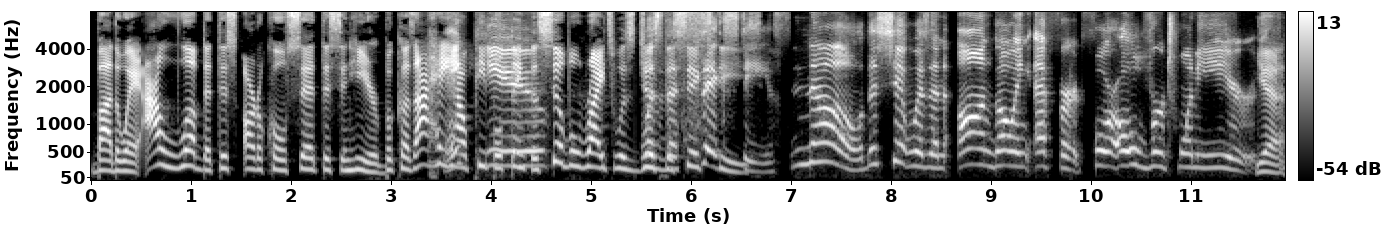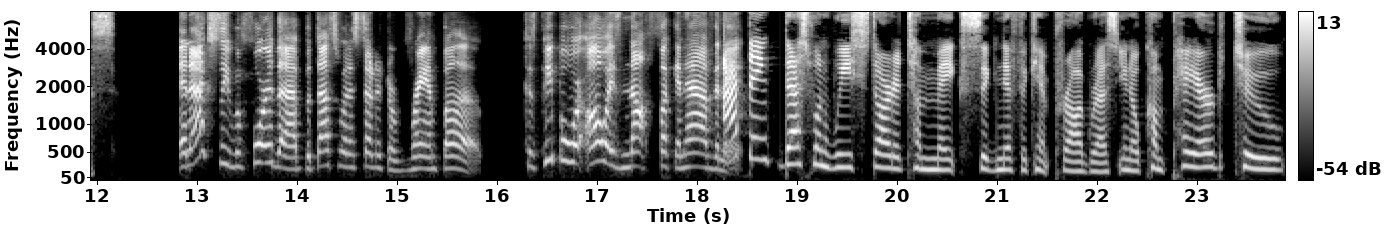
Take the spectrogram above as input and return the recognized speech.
by the way, I love that this article said this in here because I hate Thank how people think the civil rights was just was the, the 60s. 60s. No, this shit was an ongoing effort for over 20 years. Yes. And actually before that, but that's when it started to ramp up. Because people were always not fucking having it. I think that's when we started to make significant progress, you know, compared to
